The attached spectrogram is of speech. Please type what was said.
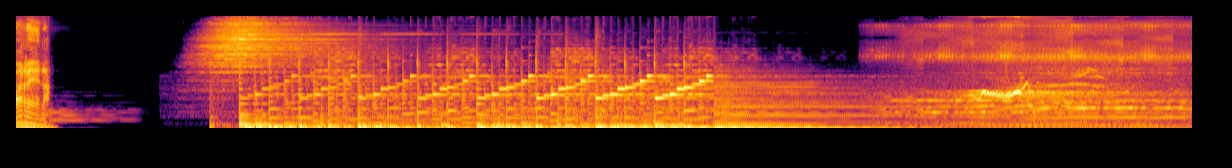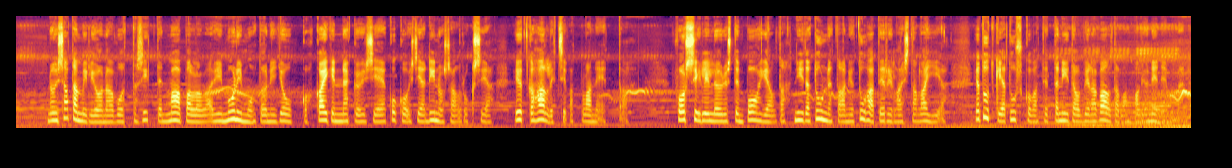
Areena. Noin 100 miljoonaa vuotta sitten maapallolla oli monimuotoinen joukko kaiken näköisiä ja kokoisia dinosauruksia, jotka hallitsivat planeettaa. Fossiililöydösten pohjalta niitä tunnetaan jo tuhat erilaista lajia, ja tutkijat uskovat, että niitä on vielä valtavan paljon enemmän.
